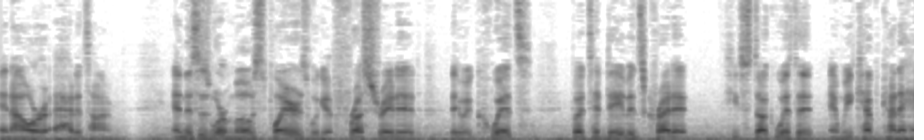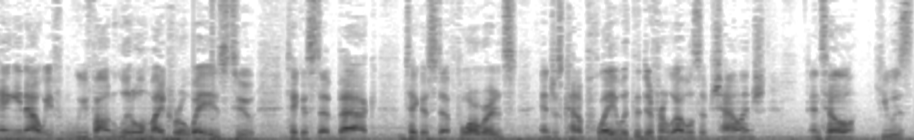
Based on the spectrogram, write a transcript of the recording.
an hour ahead of time. And this is where most players would get frustrated, they would quit. But to David's credit, he stuck with it and we kept kind of hanging out. We, we found little micro ways to take a step back, take a step forwards, and just kind of play with the different levels of challenge until he was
